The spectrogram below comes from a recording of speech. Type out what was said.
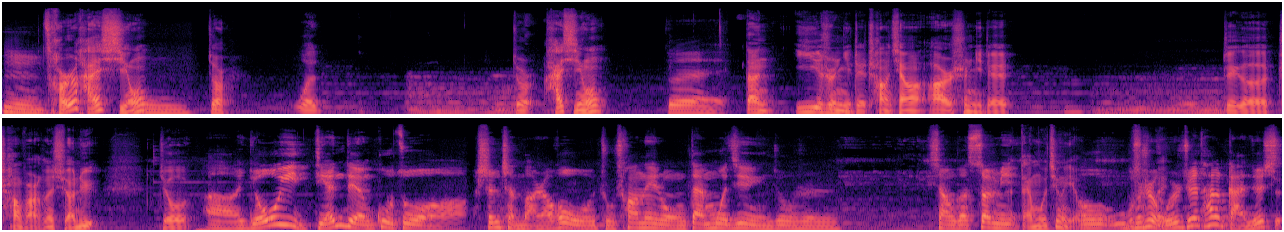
嗯词儿还行，嗯，就是我就是还行，对，但一是你这唱腔，二是你这这个唱法和旋律就啊、有一点点故作深沉吧。然后主唱那种戴墨镜，就是像个算命。戴墨镜也哦，不是，我是觉得他的感觉是，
